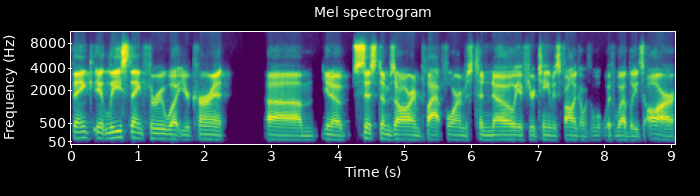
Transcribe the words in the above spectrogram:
think at least think through what your current um, you know systems are and platforms to know if your team is following up with, with web leads are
